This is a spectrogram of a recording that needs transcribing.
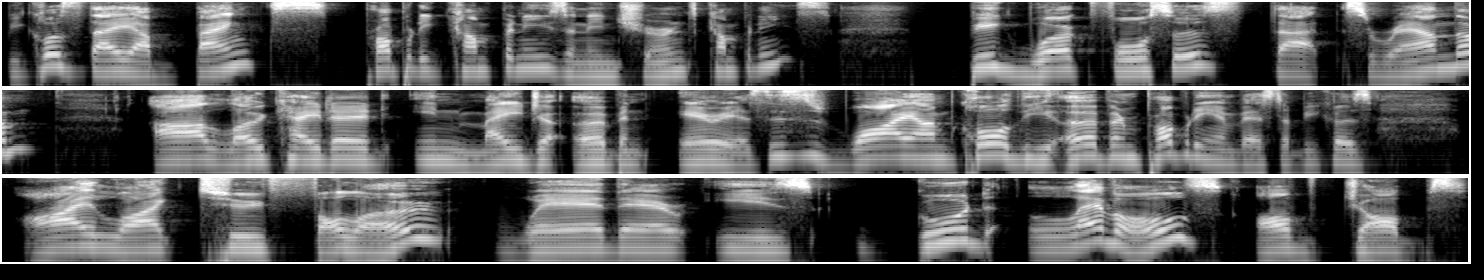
because they are banks, property companies, and insurance companies, big workforces that surround them are located in major urban areas. This is why I'm called the urban property investor because I like to follow where there is good levels of jobs.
